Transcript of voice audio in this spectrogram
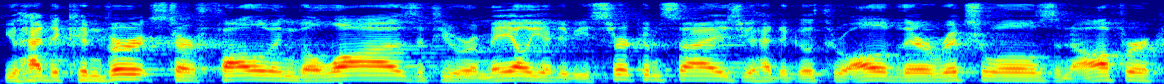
You had to convert, start following the laws. If you were a male, you had to be circumcised. You had to go through all of their rituals and offer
